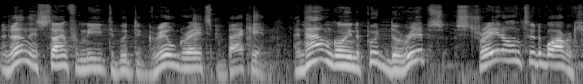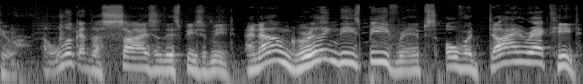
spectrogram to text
And then it's time for me to put the grill grates back in. And now I'm going to put the ribs straight onto the barbecue. And look at the size of this piece of meat. And now I'm grilling these beef ribs over direct heat.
